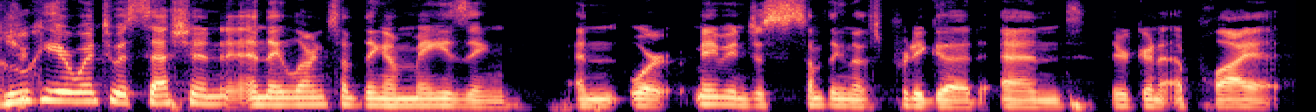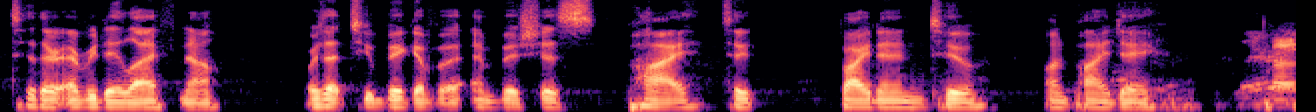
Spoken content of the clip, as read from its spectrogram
who here went to a session and they learned something amazing? And or maybe just something that's pretty good, and they're going to apply it to their everyday life now or is that too big of an ambitious pie to bite into on Pie Day? Uh,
